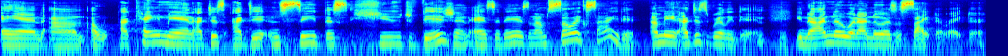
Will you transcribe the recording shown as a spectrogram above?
And um, I, I came in. I just I didn't see this huge vision as it is, and I'm so excited. I mean, I just really didn't. You know, I knew what I knew as a site director.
